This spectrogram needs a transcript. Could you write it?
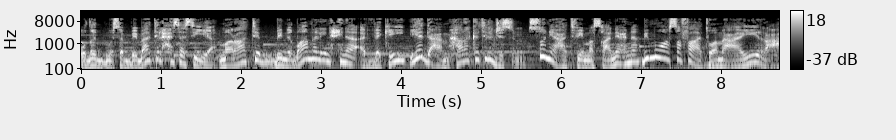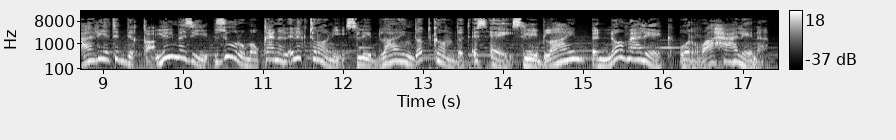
وضد مسببات الحساسية. مراتب بنظام الانحناء الذكي يدعم حركة الجسم. صنعت في مصانعنا بمواصفات ومعايير عالية الدقة. للمزيد زوروا موقعنا الإلكتروني sleepline.com.sa Line النوم عليك والراحة علينا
